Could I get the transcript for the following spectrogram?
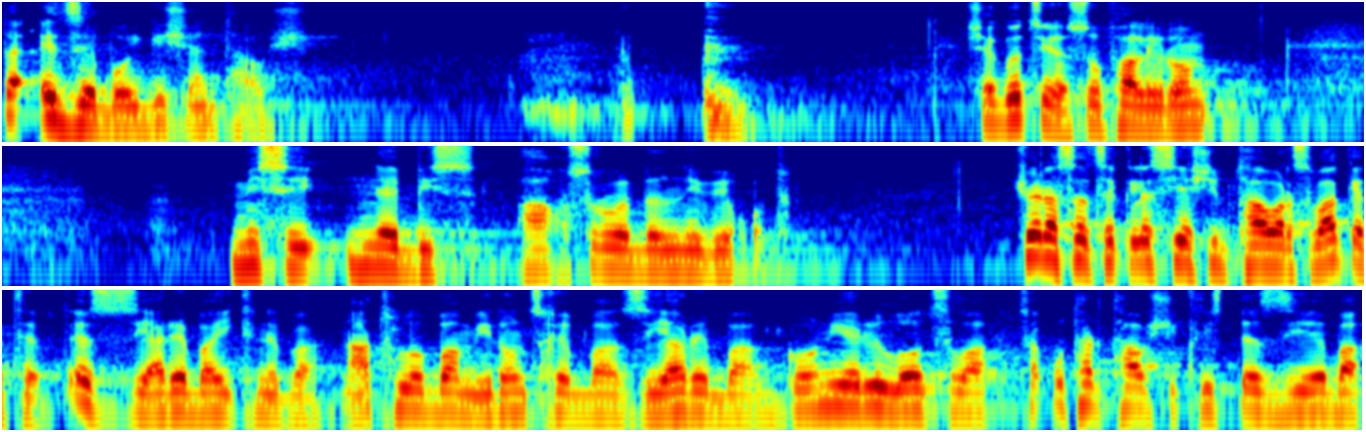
და ეძებო იგი შენ თავში. შეგვეციო სუფალი რომ მისი ნების აღსრულებელნი ვიყოთ. ჩვენ რასაც ეკლესიაში მთავარს ვაკეთებთ, ეს ზიარება იქნება, ნათლობა, მირონცხება, ზიარება, გონიერი ლოცვა, საკუთარ თავში ქრისტეს ზიება,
